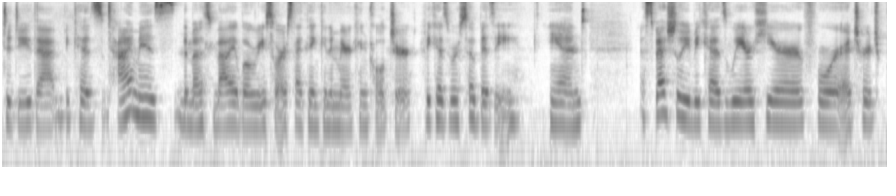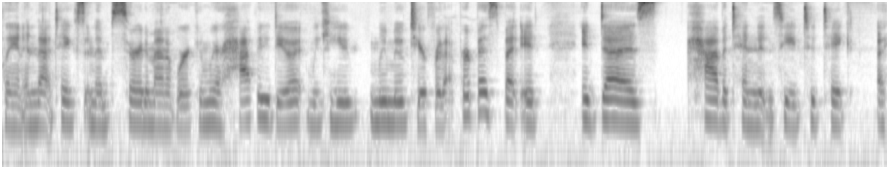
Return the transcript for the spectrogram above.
to do that because time is the most valuable resource, I think, in American culture because we're so busy. And especially because we are here for a church plant and that takes an absurd amount of work and we're happy to do it. We we moved here for that purpose, but it it does have a tendency to take a,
